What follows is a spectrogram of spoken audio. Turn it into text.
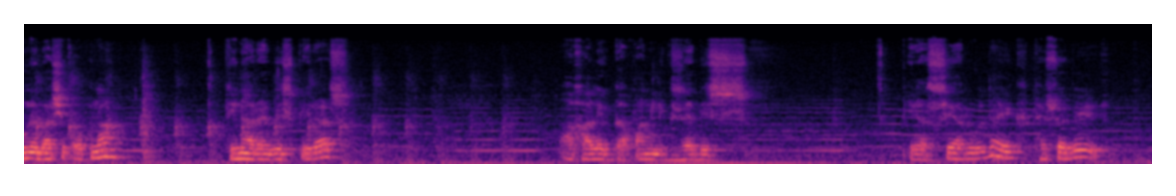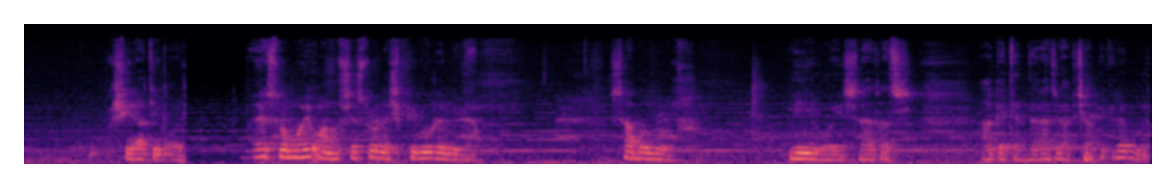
უნებაში ყოფნა დინარების პირას ახალი გაყვანილი გზების პირას შეარული და იქ ფესვები ხშირად იყო. ეს რომ მოიყვანო შესრულების ფიგურები და საბოლოოდ მიიღო ის რასაც აკეთებდა რაც აქ ჩაფიქრებული.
